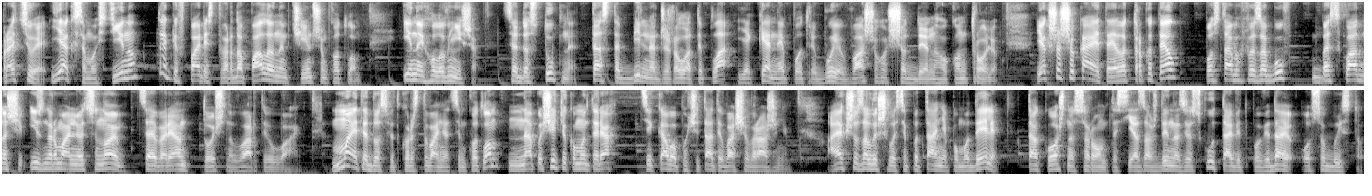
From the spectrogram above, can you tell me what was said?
Працює як самостійно, так і в парі з твердопаливним чи іншим котлом. І найголовніше це доступне та стабільне джерело тепла, яке не потребує вашого щоденного контролю. Якщо шукаєте електрокотел, поставив і забув без складнощів і з нормальною ціною, цей варіант точно вартий уваги. Маєте досвід користування цим котлом? Напишіть у коментарях, цікаво почитати ваші враження. А якщо залишилися питання по моделі, також не соромтесь, я завжди на зв'язку та відповідаю особисто.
